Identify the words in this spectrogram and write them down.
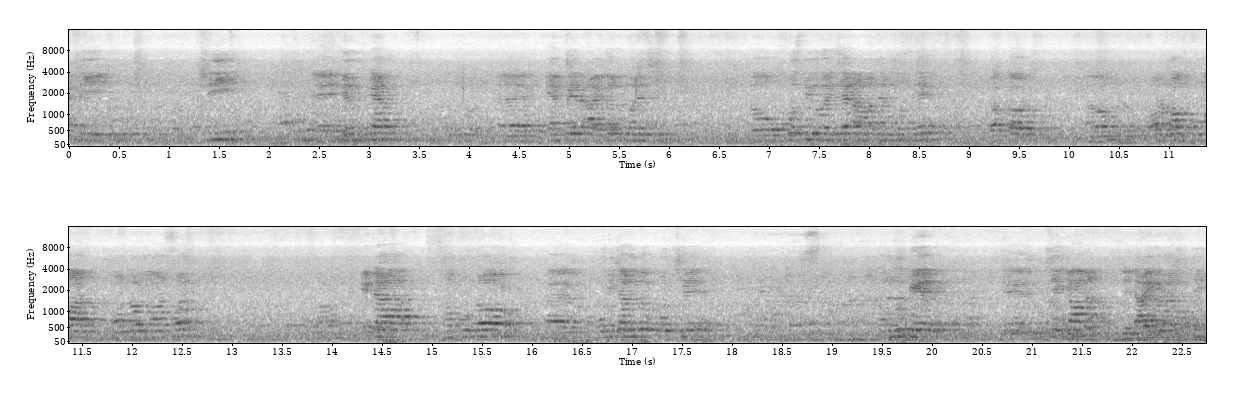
একটি ফ্রি হেলথ ক্যাম্প ক্যাম্পের আয়োজন করেছি। তো উপস্থিত হয়েছেন আমাদের মধ্যে ডক্টর অর্ণব কুমার মণ্ডল মহাশয়। এটা সম্পূর্ণ পরিচালিত করছে তমলুকের চেক আপ ডায়াগনস্টিক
